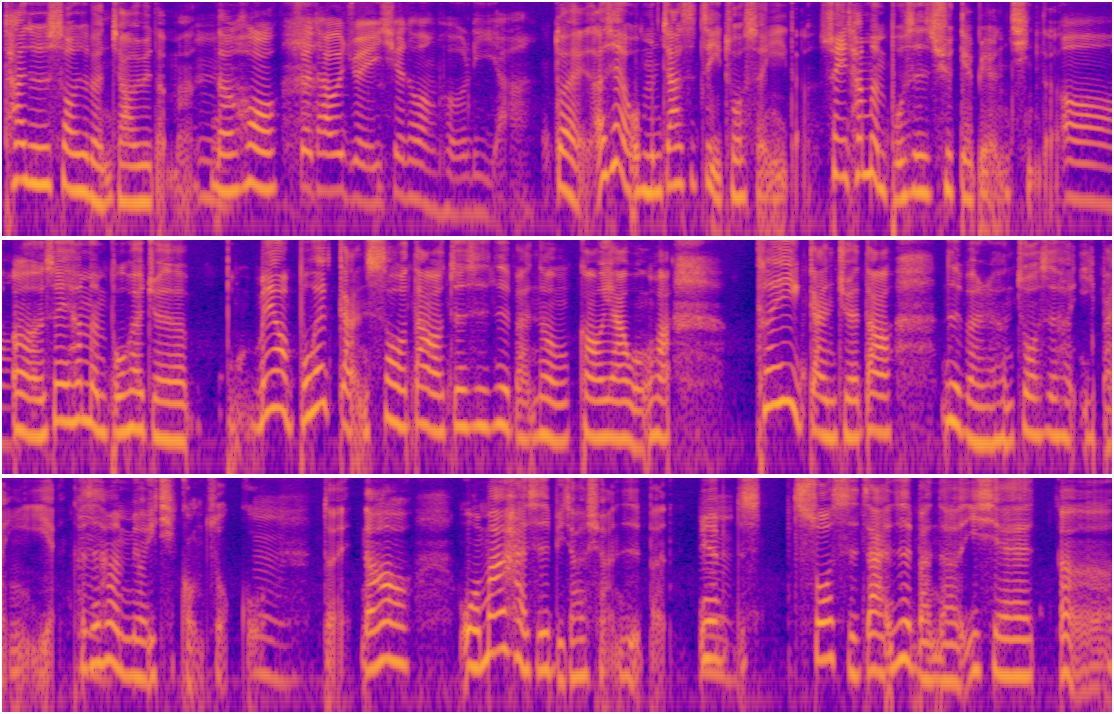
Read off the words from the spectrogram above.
他就是受日本教育的嘛，嗯、然后所以他会觉得一切都很合理啊。对，而且我们家是自己做生意的，所以他们不是去给别人请的哦。嗯，所以他们不会觉得没有不会感受到就是日本那种高压文化，可以感觉到日本人做事很一板一眼，可是他们没有一起工作过。嗯，对。然后我妈还是比较喜欢日本，因为。说实在，日本的一些呃，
